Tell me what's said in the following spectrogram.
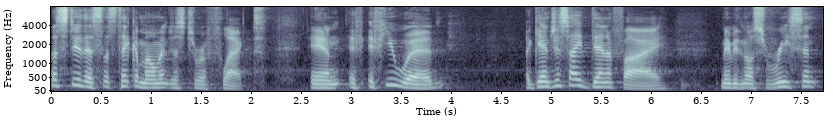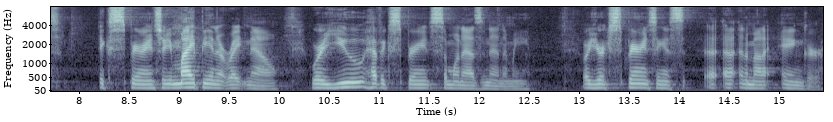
Let's do this. Let's take a moment just to reflect. And if, if you would, again, just identify maybe the most recent experience, or you might be in it right now, where you have experienced someone as an enemy, or you're experiencing a, a, an amount of anger.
